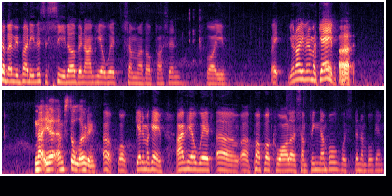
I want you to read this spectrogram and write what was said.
up, everybody? This is C-Dub, and I'm here with some other person. Who are you? Wait, you're not even in my game! Uh, not yet. I'm still loading. Oh, well, get in my game. I'm here with, uh, uh, Purple Koala something number. What's the number again?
